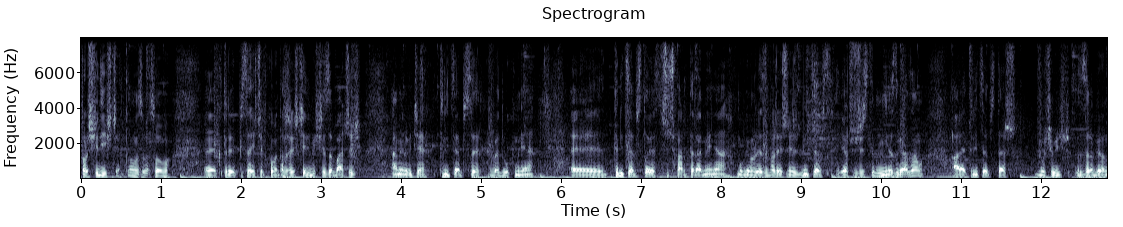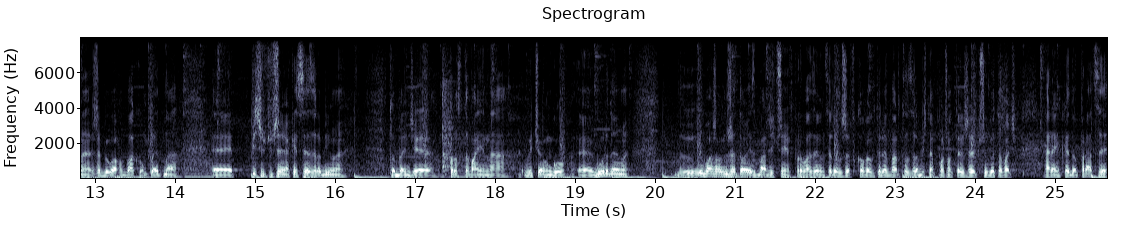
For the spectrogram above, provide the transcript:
prosiliście, to złe słowo, e, który pisaliście w komentarzach, że chcielibyście zobaczyć, a mianowicie tricepsy według mnie. E, Triceps to jest 3 czwarte ramienia, mówią, że jest ważniejszy niż biceps, ja oczywiście z tym nie zgadzam, ale triceps też musi być zrobione, żeby ława była kompletna. E, Pierwsze ćwiczenie, jakie sobie zrobimy, to będzie prostowanie na wyciągu e, górnym. E, Uważam, że to jest bardziej ćwiczenie wprowadzające rozgrzewkowe, które warto zrobić na początek, żeby przygotować rękę do pracy,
